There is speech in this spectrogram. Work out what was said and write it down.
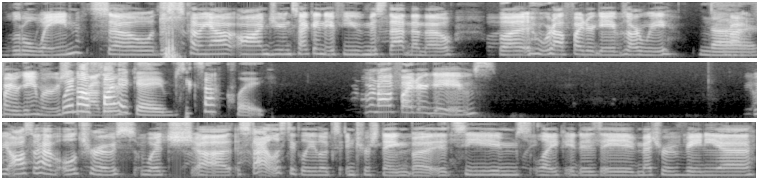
Little Wayne. So this is coming out on June 2nd if you missed that memo. But we're not fighter games, are we? We're No. not fighter gamers. We're not rather. fighter games, exactly. We're not fighter games. We also have Ultros, which uh, stylistically looks interesting, but it seems like it is a Metroidvania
